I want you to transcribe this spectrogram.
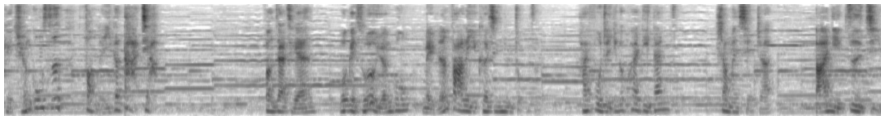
给全公司放了一个大假。放假前，我给所有员工每人发了一颗幸运种子，还附着一个快递单子，上面写着：“把你自己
